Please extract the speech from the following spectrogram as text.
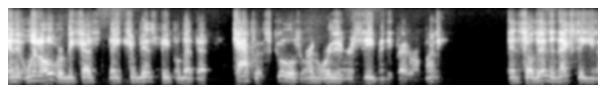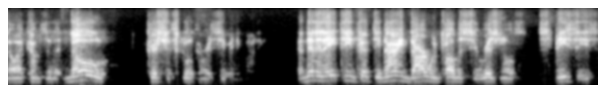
and it went over because they convinced people that the Catholic schools were unworthy to receive any federal money. And so then the next thing you know, it comes to that no Christian school can receive any money. And then in 1859, Darwin published the original species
